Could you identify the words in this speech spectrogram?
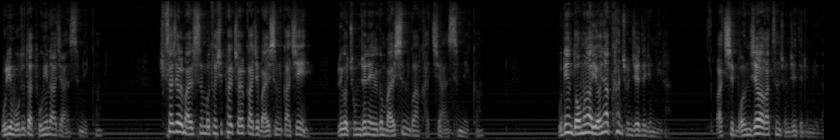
우리 모두 다 동일하지 않습니까? 14절 말씀부터 18절까지 말씀까지 우리가 좀 전에 읽은 말씀과 같지 않습니까? 우리는 너무나 연약한 존재들입니다. 마치 먼지와 같은 존재들입니다.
